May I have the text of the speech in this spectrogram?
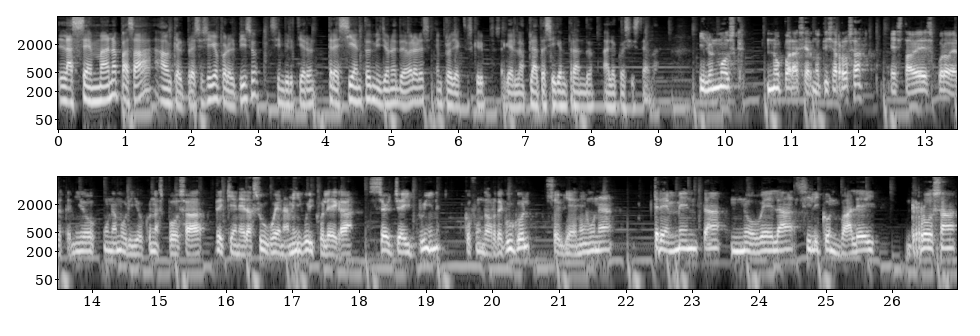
La semana pasada, aunque el precio sigue por el piso, se invirtieron 300 millones de dólares en proyectos cripto, o sea que la plata sigue entrando al ecosistema. Elon Musk no para hacer noticia rosa, esta vez por haber tenido un amorío con la esposa de quien era su buen amigo y colega Sergey Brin, cofundador de Google, se viene una tremenda novela Silicon Valley rosa,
